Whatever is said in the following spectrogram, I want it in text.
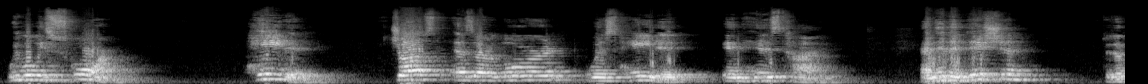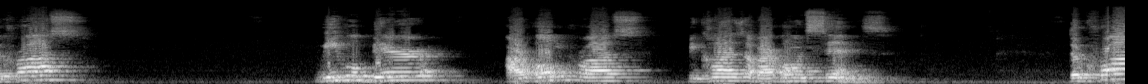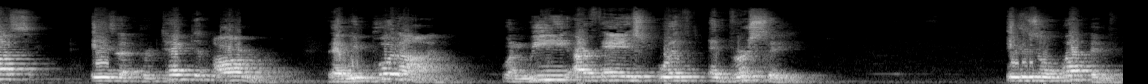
We will be scorned, hated, just as our Lord was hated in his time. And in addition to the cross, we will bear our own cross because of our own sins. The cross is a protective armor that we put on when we are faced with adversity. It is a weapon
